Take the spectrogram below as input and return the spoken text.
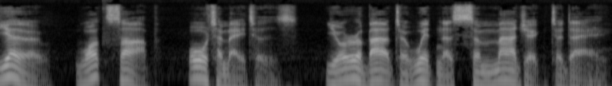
Yo, what's up, automators? You're about to witness some magic today.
